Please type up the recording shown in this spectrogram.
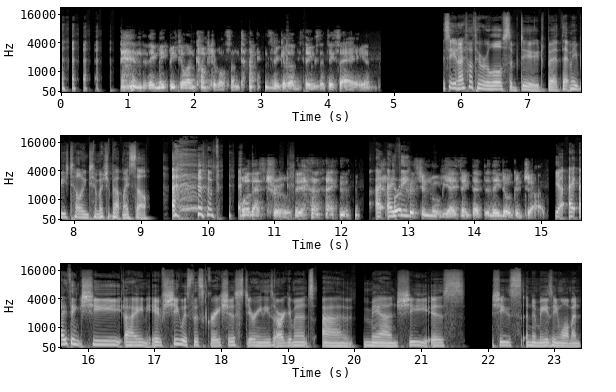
and they make me feel uncomfortable sometimes because of the things that they say. And See, and I thought they were a little subdued, but that may be telling too much about myself. Well, that's true. I For a Christian movie, I think that they do a good job. Yeah, I, I think she. I mean, if she was this gracious during these arguments, uh, man, she is. She's an amazing woman.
